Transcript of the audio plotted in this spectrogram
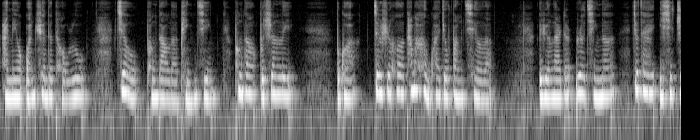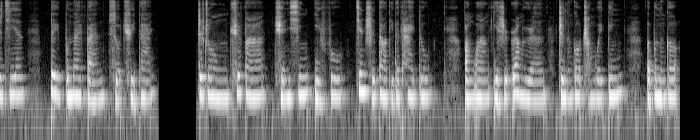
还没有完全的投入。就碰到了瓶颈，碰到不顺利。不过这个时候，他们很快就放弃了。原来的热情呢，就在一夕之间被不耐烦所取代。这种缺乏全心以赴、坚持到底的态度，往往也是让人只能够成为冰，而不能够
